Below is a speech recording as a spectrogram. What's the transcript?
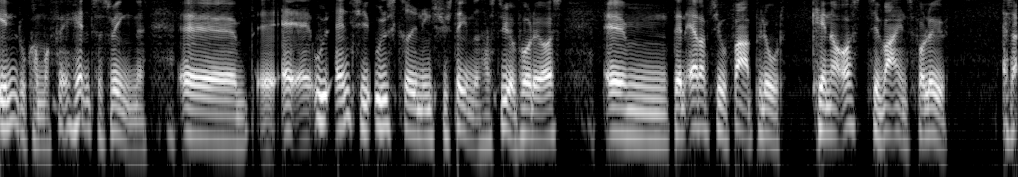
inden du kommer hen til svingene. Øh, øh, øh anti-udskridningssystemet har styr på det også. Øh, den adaptive fartpilot kender også til vejens forløb. Altså,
